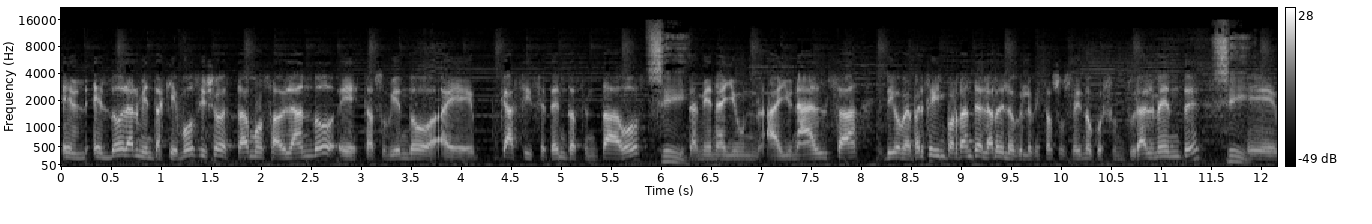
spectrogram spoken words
el, el, dólar, mientras que vos y yo estamos hablando, eh, está subiendo eh, casi 70 centavos. Sí. También hay un hay una alza. Digo, me parece importante hablar de lo que, lo que está sucediendo coyunturalmente. Sí. Eh,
